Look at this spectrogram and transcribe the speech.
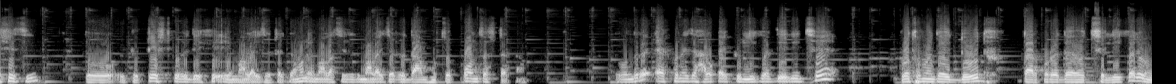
এসেছি, তো একটু টেস্ট করে দেখি এই মালাই চাটা কেমন। এই মালাই চা মালাই চাটার দাম হচ্ছে পঞ্চাশ টাকা। তো বন্ধুরা, এখন এই যে হালকা একটু লিকার দিয়ে দিচ্ছে। প্রথমে দেয় দুধ, তারপরে দেয় হচ্ছে লিকার এবং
